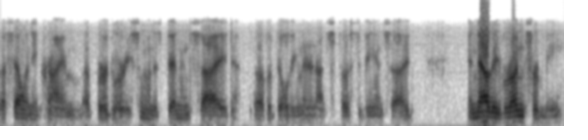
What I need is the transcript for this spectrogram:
a felony crime, a burglary. Someone has been inside of a building they're not supposed to be inside. And now they've run from me.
